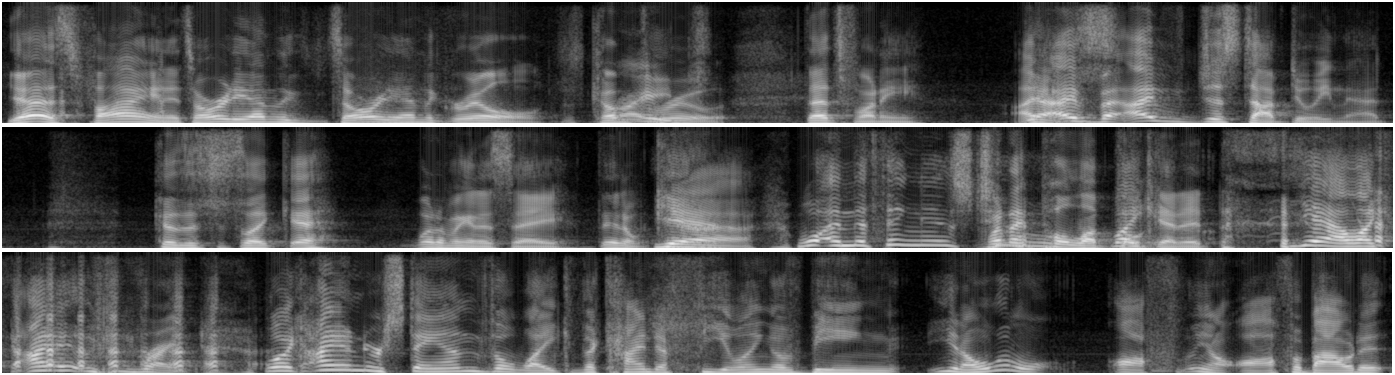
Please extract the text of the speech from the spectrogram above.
Yes, fine. It's already on the. It's already on the grill. Just come Right. through. That's funny. I, Yes. I've I've just stopped doing that because it's just like, eh, what am I gonna say? They don't care. yeah. Well, and the thing is too When I pull up, like, they'll get it. yeah, like I right. Like I understand the like the kind of feeling of being, you know, a little off, you know, off about it,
